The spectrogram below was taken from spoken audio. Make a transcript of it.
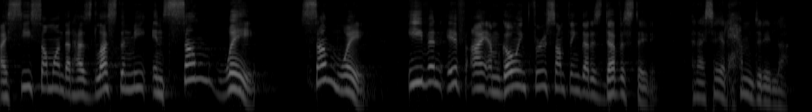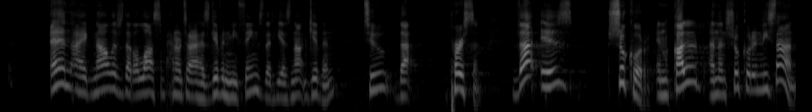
I see someone that has less than me in some way, some way, even if I am going through something that is devastating. And I say, Alhamdulillah. And I acknowledge that Allah subhanahu wa ta'ala has given me things that He has not given to that person. That is shukr in qalb and then shukr in lisan.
